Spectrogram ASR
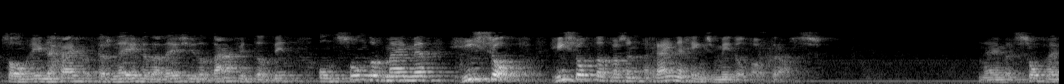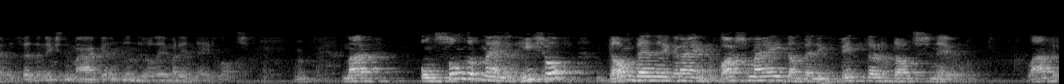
Psalm 51, vers 9, daar lees je dat David dat bidt. Ontzondig mij met hyssop. Hyssop, dat was een reinigingsmiddel ook trouwens. Nee, met sop heeft het verder niks te maken, dat is alleen maar in het Nederlands. Maar ontzondig mij met hyssop, dan ben ik rein. Was mij, dan ben ik witter dan sneeuw. Later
